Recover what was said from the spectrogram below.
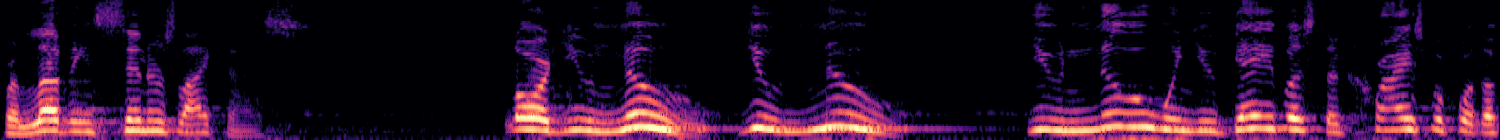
for loving sinners like us. Lord, you knew, you knew, you knew when you gave us the Christ before the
